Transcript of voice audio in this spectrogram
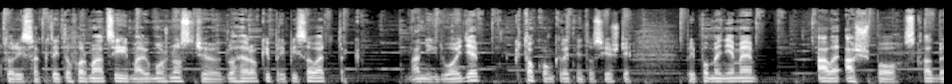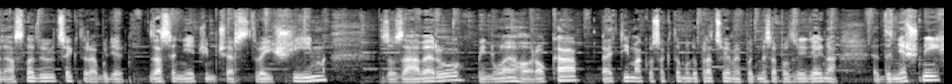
ktorí sa k tejto formácii majú možnosť e, dlhé roky pripisovať, tak na nich dôjde. Kto konkrétne to si ešte pripomenieme, ale až po skladbe nasledujúcej, ktorá bude zase niečím čerstvejším zo záveru minulého roka. Predtým, ako sa k tomu dopracujeme, poďme sa pozrieť aj na dnešných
